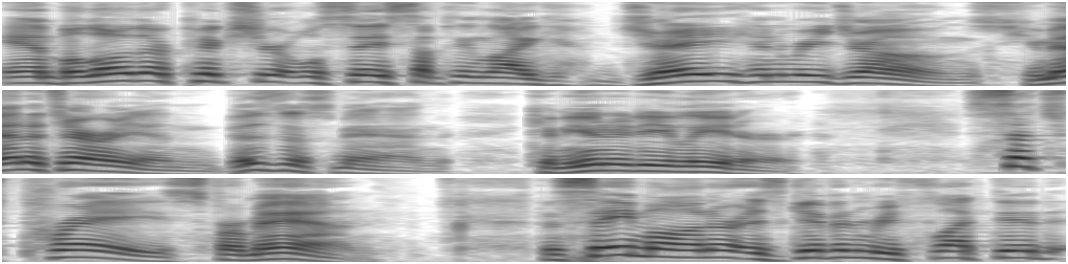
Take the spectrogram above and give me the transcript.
And below their picture, it will say something like J. Henry Jones, humanitarian, businessman, community leader. Such praise for man. The same honor is given reflected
